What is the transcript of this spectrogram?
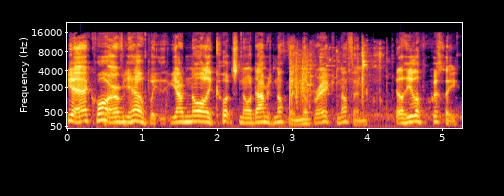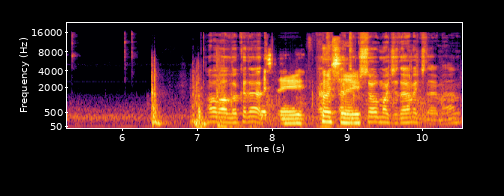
Yeah, quarter of your health, but you have no like cuts, no damage, nothing, no break, nothing. It'll heal up quickly. Oh well, look at that. Pussy. I, I Pussy. took so much damage there, man.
